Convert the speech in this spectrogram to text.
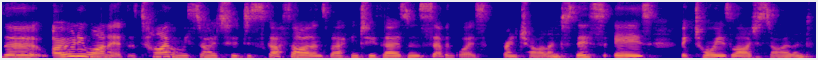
the only one at the time when we started to discuss islands back in 2007 was French Island. This is Victoria's largest island.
